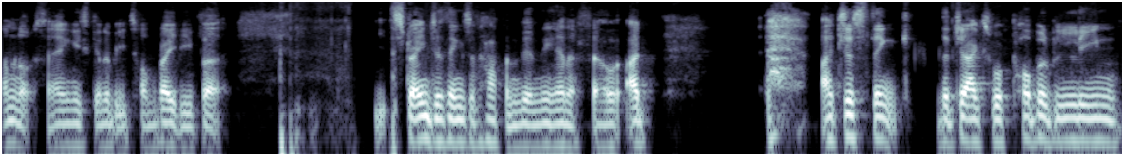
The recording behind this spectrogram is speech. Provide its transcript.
I'm not saying he's going to be Tom Brady, but stranger things have happened in the NFL. I, I just think the Jags will probably lean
